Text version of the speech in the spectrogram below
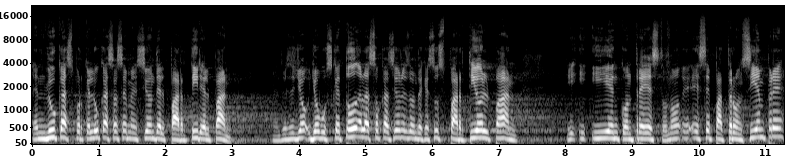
en Lucas porque Lucas hace mención del partir el pan. Entonces yo, yo busqué todas las ocasiones donde Jesús partió el pan y, y encontré esto, ¿no? E, ese patrón siempre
